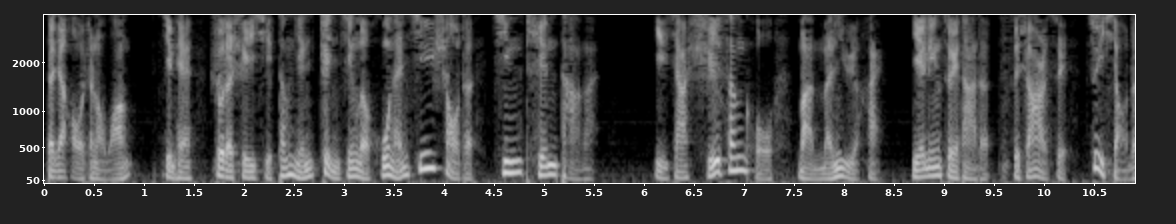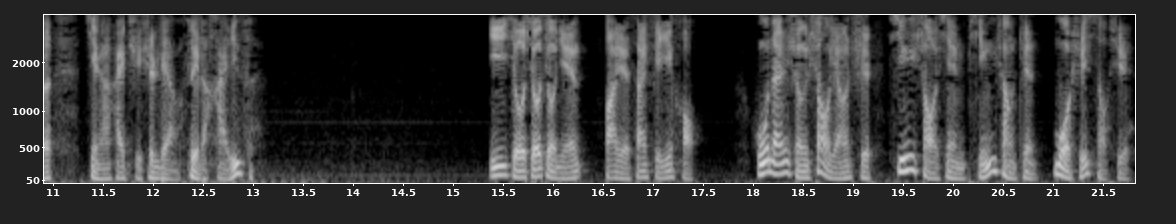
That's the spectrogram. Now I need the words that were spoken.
大家好，我是老王。今天说的是一起当年震惊了湖南新邵的惊天大案，一家十三口满门遇害，年龄最大的四十二岁，最小的竟然还只是两岁的孩子。一九九九年八月三十一号，湖南省邵阳市新邵县平上镇莫石小学，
